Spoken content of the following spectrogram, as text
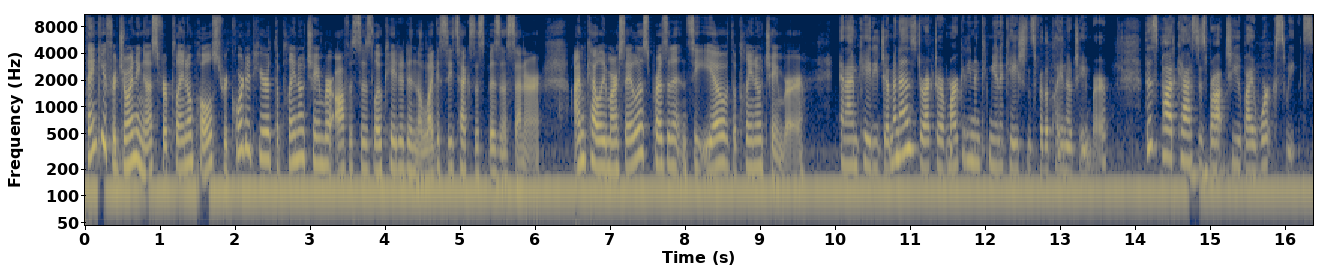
Thank you for joining us for Plano Pulse, recorded here at the Plano Chamber offices located in the Legacy Texas Business Center. I'm Kelly Marsalis, President and CEO of the Plano Chamber. And I'm Katie Jimenez, Director of Marketing and Communications for the Plano Chamber. This podcast is brought to you by Work Suites.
